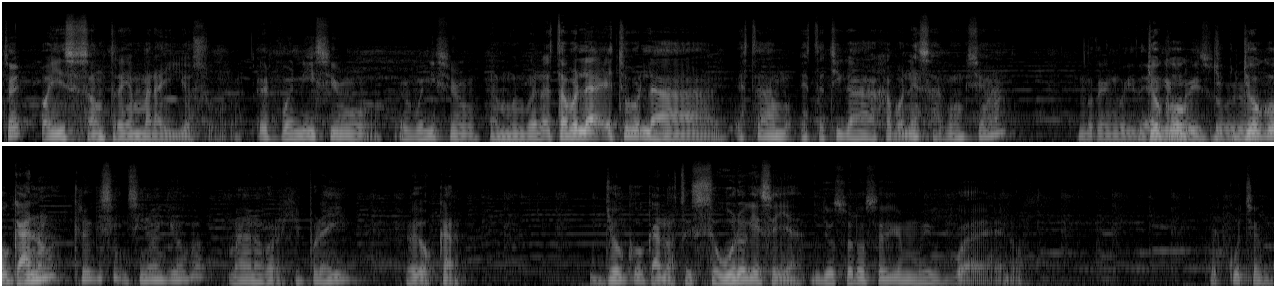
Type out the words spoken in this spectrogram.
Sí. Oye, ese soundtrack es maravilloso, weón. Es buenísimo, es buenísimo. Es muy bueno. Está por la, hecho por la esta, esta chica japonesa, ¿cómo se llama? No tengo idea Yoko, hizo, pero- Yoko Kano, creo que sí, si no me equivoco. Me van a corregir por ahí. Lo voy a buscar. Yoko Kano, estoy seguro que es ella. Yo solo sé que es muy bueno. Escuchen,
